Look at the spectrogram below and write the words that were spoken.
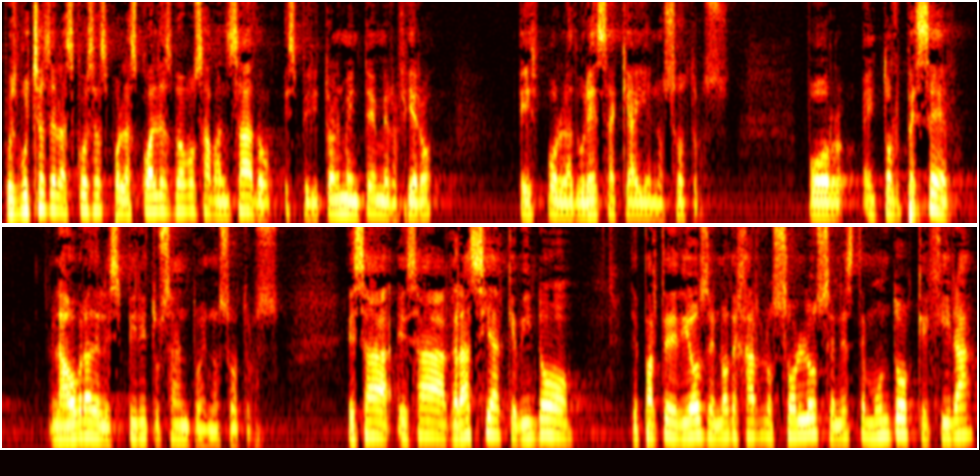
pues muchas de las cosas por las cuales no hemos avanzado espiritualmente, me refiero, es por la dureza que hay en nosotros, por entorpecer la obra del Espíritu Santo en nosotros. Esa, esa gracia que vino de parte de Dios de no dejarnos solos en este mundo que gira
